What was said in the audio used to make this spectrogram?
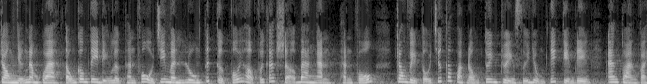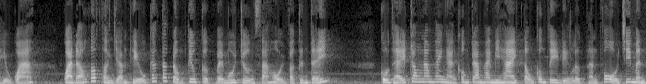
Trong những năm qua, Tổng công ty Điện lực Thành phố Hồ Chí Minh luôn tích cực phối hợp với các sở ban ngành, thành phố trong việc tổ chức các hoạt động tuyên truyền sử dụng tiết kiệm điện an toàn và hiệu quả, qua đó góp phần giảm thiểu các tác động tiêu cực về môi trường, xã hội và kinh tế. Cụ thể trong năm 2022, Tổng công ty Điện lực Thành phố Hồ Chí Minh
